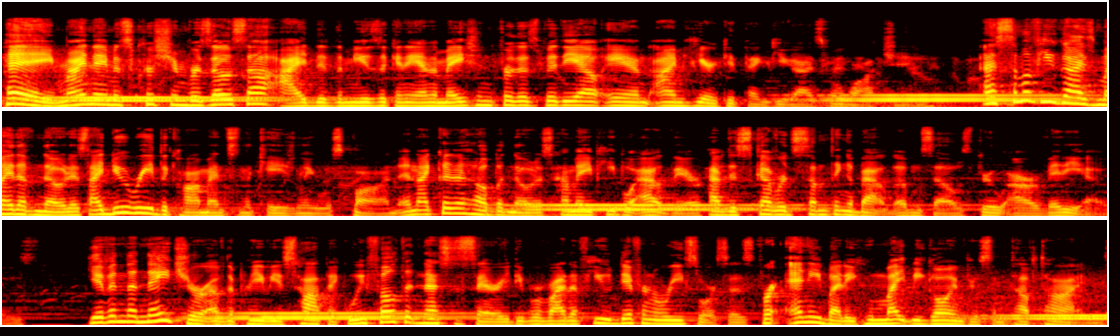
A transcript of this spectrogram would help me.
Hey, my name is Christian Verzosa. I did the music and animation for this video, and I'm here to thank you guys for watching. As some of you guys might have noticed, I do read the comments and occasionally respond, and I couldn't help but notice how many people out there have discovered something about themselves through our videos. Given the nature of the previous topic, we felt it necessary to provide a few different resources for anybody who might be going through some tough times.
